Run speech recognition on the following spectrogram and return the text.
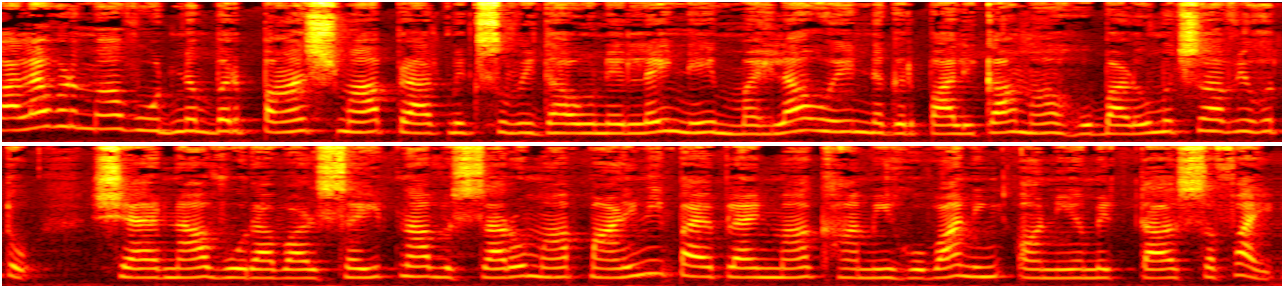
કાલાવડમાં વોર્ડ નંબર પાંચમાં પ્રાથમિક સુવિધાઓને લઈને મહિલાઓએ નગરપાલિકામાં હોબાળો મચાવ્યો હતો. શહેરના વોરાવાડ સહિતના વિસ્તારોમાં પાણીની પાઇપલાઇનમાં ખામી હોવાની અનિયમિતતા સફાઈ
